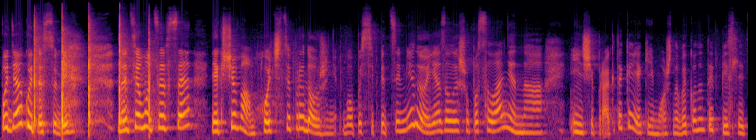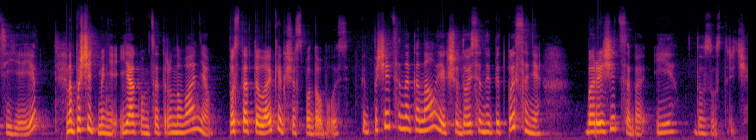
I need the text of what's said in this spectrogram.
Подякуйте собі. На цьому це все. Якщо вам хочеться продовження, в описі під цим відео я залишу посилання на інші практики, які можна виконати після цієї. Напишіть мені, як вам це тренування. Поставте лайк, якщо сподобалось. Підпишіться на канал, якщо досі не підписані. Бережіть себе і до зустрічі!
